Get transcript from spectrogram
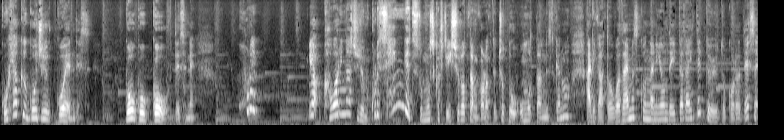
555円です。555ですね。これいや、変わりなしじゃない。これ先月ともしかして一緒だったのかなってちょっと思ったんですけども、ありがとうございます。こんなに読んでいただいてというところです。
